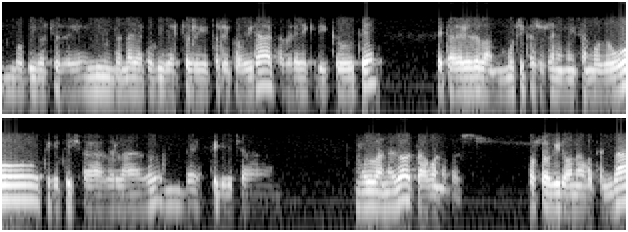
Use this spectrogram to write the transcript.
inbo bi bertxole, inbo bi bertxole etorriko dira, eta bere irikitu dute, eta gero ba, musika zuzen izango dugu, tiketitxa dela, de, tiketitxa moduan edo, eta, bueno, pues, oso giro hona goten da,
